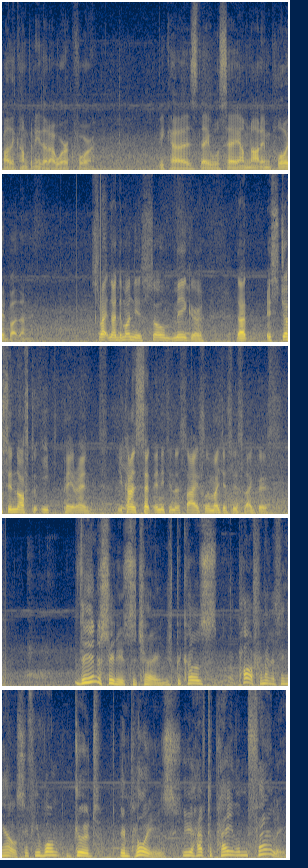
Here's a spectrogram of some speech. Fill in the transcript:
by the company that I work for because they will say I'm not employed by them. So right now the money is so meager that it's just enough to eat, pay rent. You can't set anything aside for emergencies like this. The industry needs to change because apart from anything else, if you want good employees, you have to pay them fairly.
